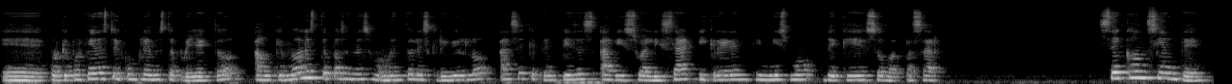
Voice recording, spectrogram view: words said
eh, porque por fin estoy cumpliendo este proyecto, aunque no le esté pasando en ese momento el escribirlo, hace que te empieces a visualizar y creer en ti mismo de que eso va a pasar. Sé consciente,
